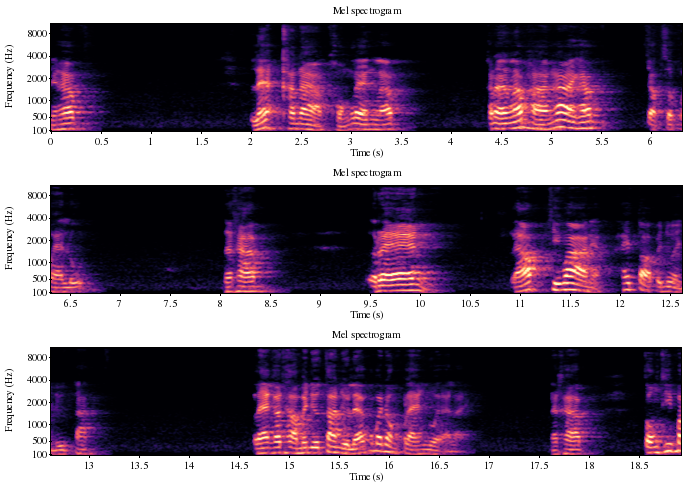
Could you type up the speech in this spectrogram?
นะครับ และขนาดของแรงรับ ขนาดรับหาง่ายครับ จับสแควร์รูทนะครับ แรงรับที่ว่าเนี่ยให้ตอบเป็นหน่วยนิวตัน แรงกระทำเป็นนิวตันอยู่แล้วก็ไม่ต้องแปลงหน่วยอะไรนะครับ ตรงที่ใบ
